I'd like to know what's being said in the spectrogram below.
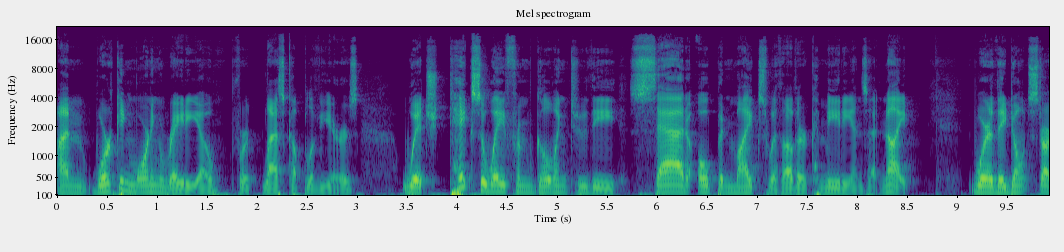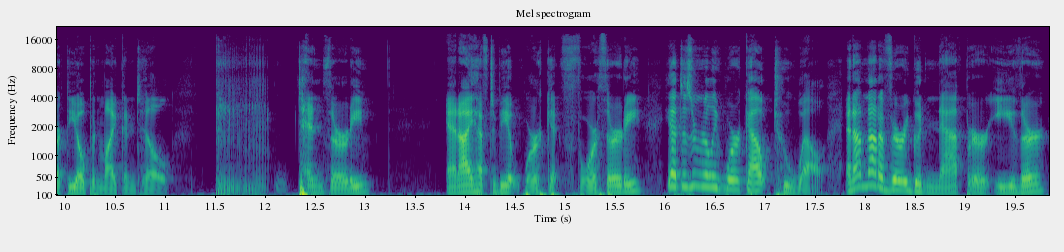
I'm working morning radio for last couple of years which takes away from going to the sad open mics with other comedians at night where they don't start the open mic until 10:30 and I have to be at work at 4:30. Yeah, it doesn't really work out too well. And I'm not a very good napper either,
